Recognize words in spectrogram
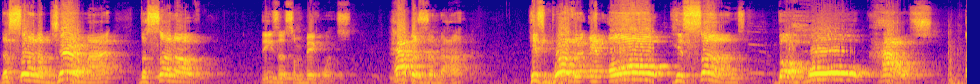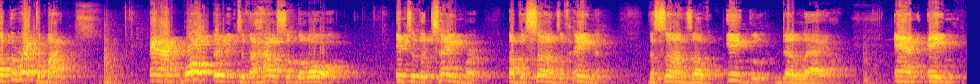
the son of Jeremiah, the son of, these are some big ones, Habazanah, his brother, and all his sons, the whole house of the Rechabites. And I brought them into the house of the Lord, into the chamber of the sons of Hanan, the sons of Igdaliah. And a,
